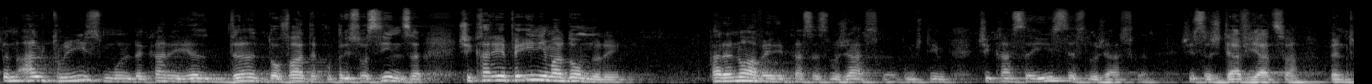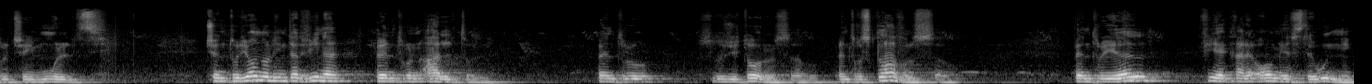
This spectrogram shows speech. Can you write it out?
în altruismul de care el dă dovadă cu prisosință și care e pe inima Domnului, care nu a venit ca să slujească, cum știm, ci ca să îi se slujească și să-și dea viața pentru cei mulți. Centurionul intervine pentru un altul, pentru slujitorul său, pentru sclavul său. Pentru el, fiecare om este unic.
